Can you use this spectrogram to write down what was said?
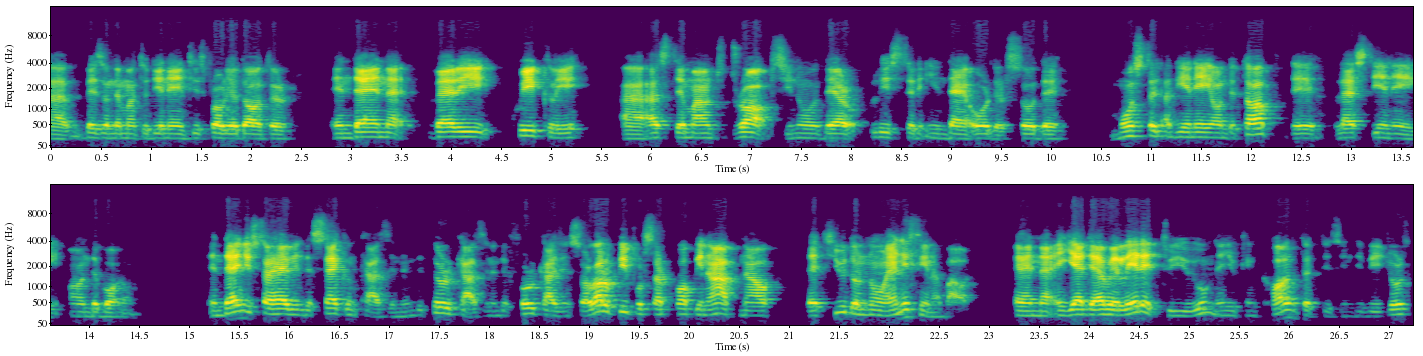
uh, based on the amount of DNA, and is probably a daughter. And then very quickly, uh, as the amount drops, you know, they're listed in that order. So the most DNA on the top, the less DNA on the bottom. And then you start having the second cousin and the third cousin and the fourth cousin. So a lot of people start popping up now that you don't know anything about. And, uh, and yet they're related to you and you can contact these individuals.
